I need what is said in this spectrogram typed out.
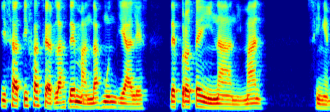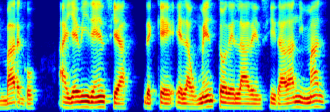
y satisfacer las demandas mundiales de proteína animal. Sin embargo, hay evidencia de que el aumento de la densidad animal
